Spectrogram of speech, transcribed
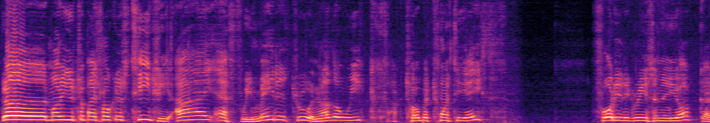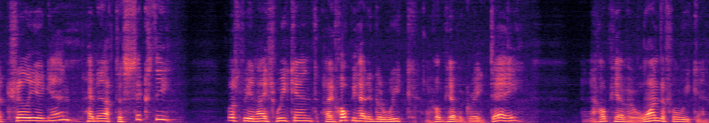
Good morning, YouTube Ice Smokers. TGIF. We made it through another week, October 28th. 40 degrees in New York. Got chilly again. Heading up to 60. Supposed to be a nice weekend. I hope you had a good week. I hope you have a great day. And I hope you have a wonderful weekend.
